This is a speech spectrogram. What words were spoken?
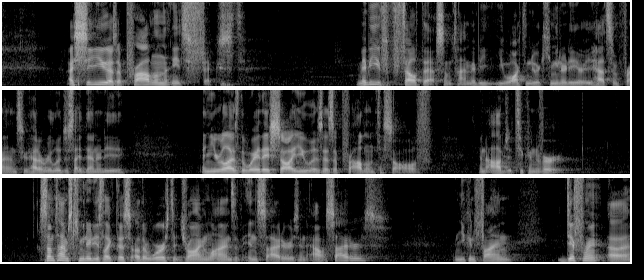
I see you as a problem that needs fixed. Maybe you've felt that sometime. Maybe you walked into a community or you had some friends who had a religious identity and you realized the way they saw you was as a problem to solve, an object to convert. Sometimes communities like this are the worst at drawing lines of insiders and outsiders. And you can find different uh,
